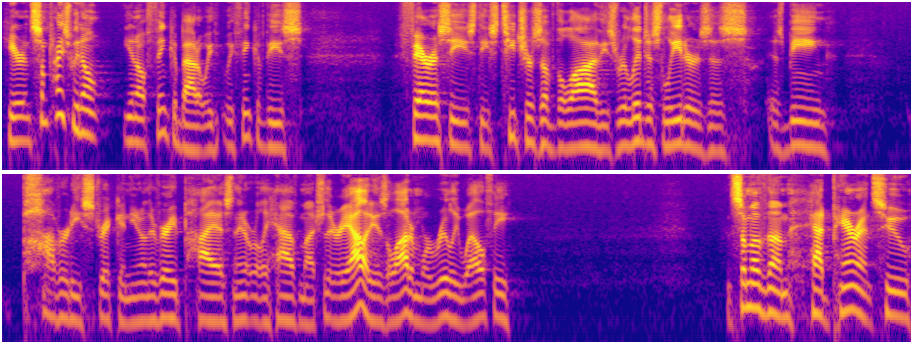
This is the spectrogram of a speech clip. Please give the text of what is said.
here, and sometimes we don't, you know, think about it. We, we think of these Pharisees, these teachers of the law, these religious leaders as, as being poverty stricken. You know, they're very pious and they don't really have much. The reality is, a lot of them were really wealthy. And some of them had parents who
